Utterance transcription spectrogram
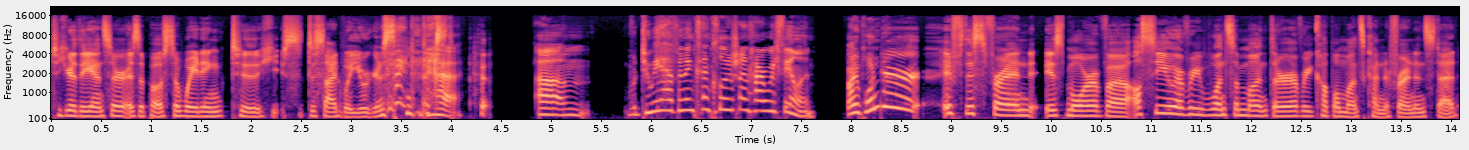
to hear the answer as opposed to waiting to he- decide what you were going to say next? Yeah. um, do we have an in conclusion? How are we feeling? I wonder if this friend is more of a I'll see you every once a month or every couple months kind of friend instead.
